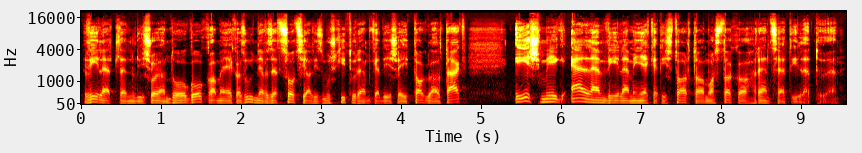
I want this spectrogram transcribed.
véletlenül is olyan dolgok, amelyek az úgynevezett szocializmus kitüremkedéseit taglalták, és még ellenvéleményeket is tartalmaztak a rendszert illetően.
